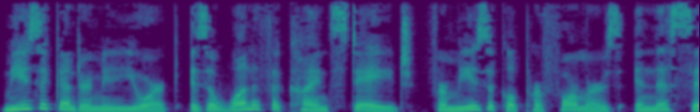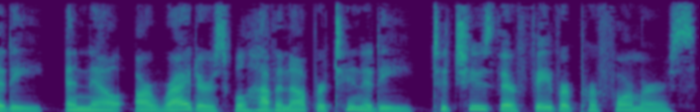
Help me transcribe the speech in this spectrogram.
Music Under New York is a one-of-a-kind stage for musical performers in this city and now our riders will have an opportunity to choose their favorite performers.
